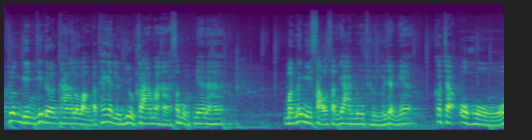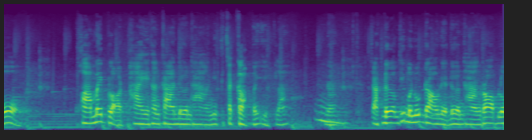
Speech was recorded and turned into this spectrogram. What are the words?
เครื่องบินที่เดินทางระหว่างประเทศ หรืออยู่กลางมหาสมุทรเนี่ยนะฮะ มันไม่มีเสาสัญญาณมือถืออย่างเนี้ยก็จะโอ้โห ความไม่ปลอดภัยทางการเดินทางนี่จะกลับมาอีกแล้วนะจากเดิมที่มนุษย์เราเนี่ยเดินทางรอบโล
